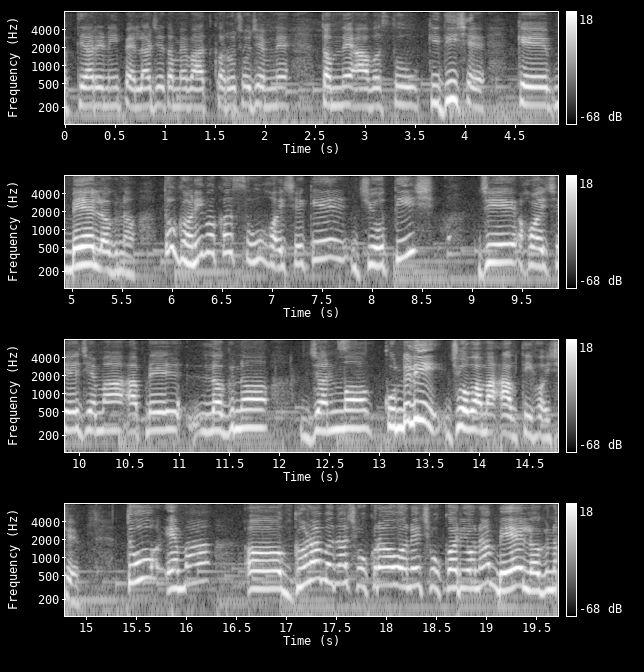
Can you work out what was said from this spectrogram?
અત્યારે નહીં, પહેલાં જે તમે વાત કરો છો, જેમને તમને આ વસ્તુ કીધી છે કે બે લગ્ન, તો ઘણી વખત શું હોય છે કે જ્યોતિષ જે હોય છે, જેમાં આપણે લગ્ન, જન્મ, કુંડલી જોવામાં આવતી હોય છે. તો એમાં ઘણા બધા છોકરાઓ અને છોકરીઓના બે લગ્ન.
